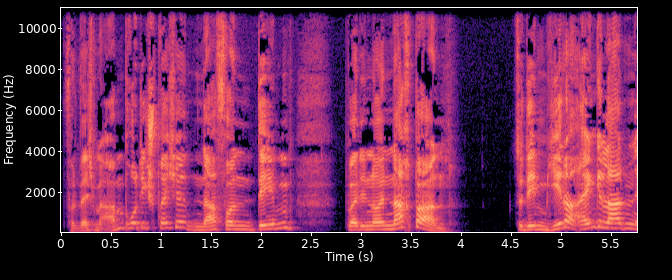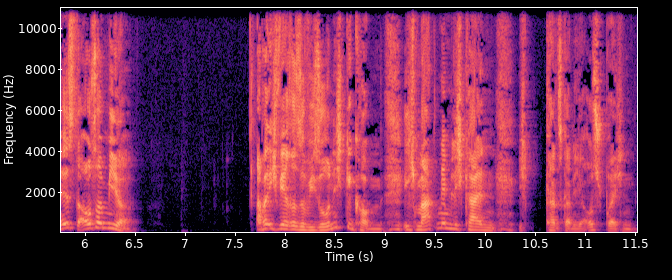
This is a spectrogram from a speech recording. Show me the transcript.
Von welchem Abendbrot ich spreche? Na, von dem bei den neuen Nachbarn, zu dem jeder eingeladen ist, außer mir. Aber ich wäre sowieso nicht gekommen. Ich mag nämlich keinen, ich kann es gar nicht aussprechen.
